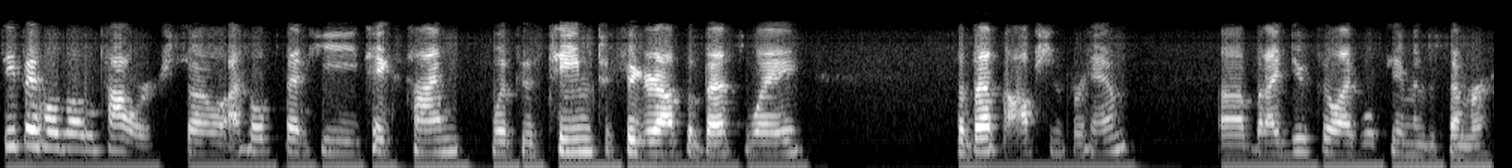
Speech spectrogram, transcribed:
Stipe holds all the power, so I hope that he takes time with his team to figure out the best way, the best option for him. Uh, but I do feel like we'll see him in December.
